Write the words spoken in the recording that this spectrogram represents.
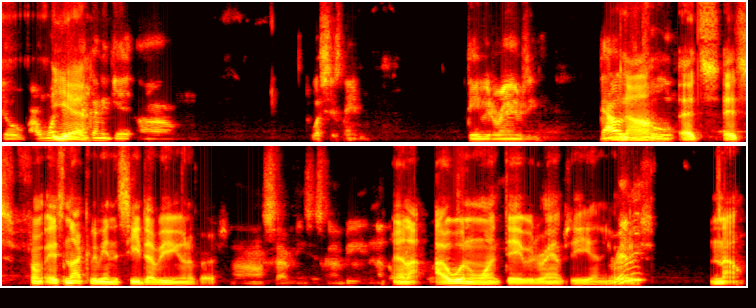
dope. I wonder yeah. if they're going to get um, what's his name, David Ramsey. That would no, be cool. it's it's from it's not going to be in the CW universe, Oh, so that means it's gonna be another. and I. I wouldn't want David Ramsey anyways. Really? No,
